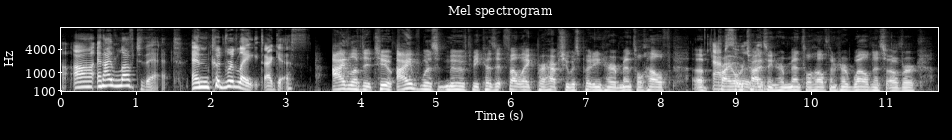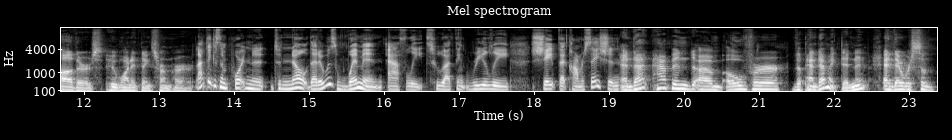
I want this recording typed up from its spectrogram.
Uh, and I loved that and could relate, I guess. I loved it too. I was moved because it felt like perhaps she was putting her mental health, uh, prioritizing her mental health and her wellness over others who wanted things from her. I think it's important to, to note that it was women athletes who I think really shaped that conversation. And that happened um, over the pandemic, didn't it? And there were some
